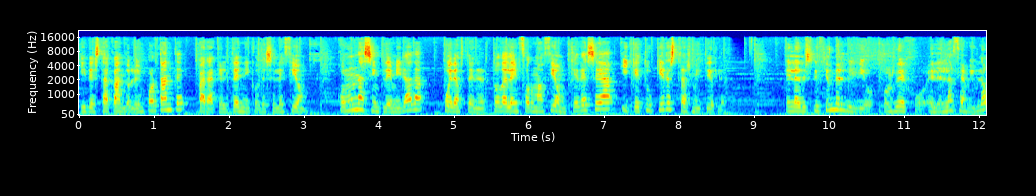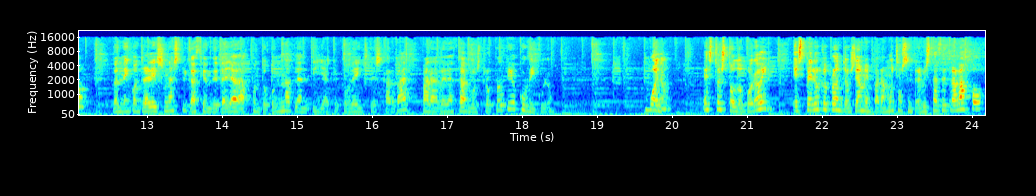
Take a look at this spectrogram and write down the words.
y destacando lo importante para que el técnico de selección con una simple mirada pueda obtener toda la información que desea y que tú quieres transmitirle. En la descripción del vídeo os dejo el enlace a mi blog, donde encontraréis una explicación detallada junto con una plantilla que podéis descargar para redactar vuestro propio currículum. Bueno, esto es todo por hoy, espero que pronto os llamen para muchas entrevistas de trabajo,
